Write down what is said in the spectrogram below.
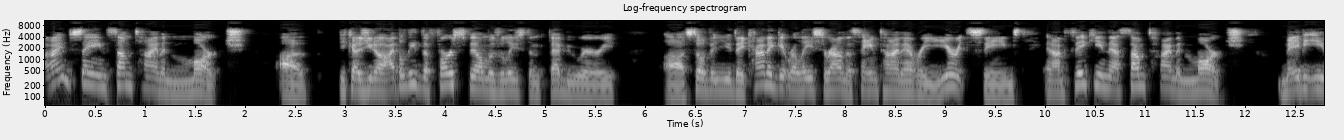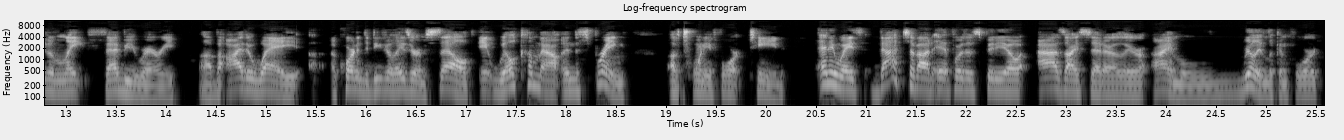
I'm saying sometime in March. Uh, because you know, I believe the first film was released in February, uh, so that you they kind of get released around the same time every year it seems. And I'm thinking that sometime in March, maybe even late February. Uh, but either way, according to Dieter Laser himself, it will come out in the spring of 2014. Anyways, that's about it for this video. As I said earlier, I am really looking forward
